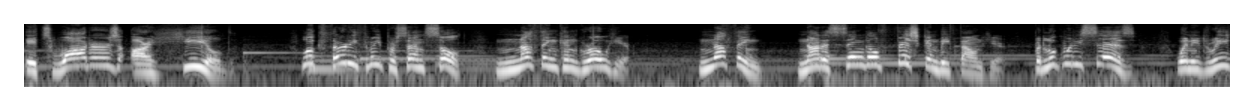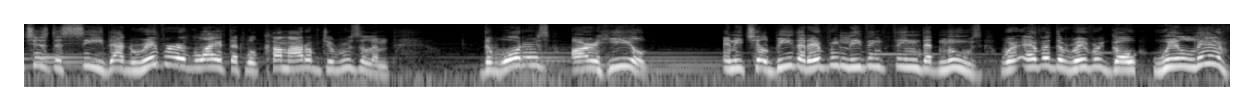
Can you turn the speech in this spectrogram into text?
its waters are healed. Look, 33% salt. Nothing can grow here. Nothing. Not a single fish can be found here. But look what he says. When it reaches the sea, that river of life that will come out of Jerusalem, the waters are healed. And it shall be that every living thing that moves, wherever the river go, will live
